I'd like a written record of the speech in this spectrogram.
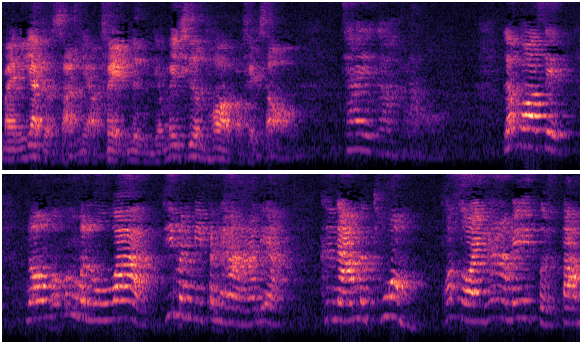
ใบอนุญาตจัดสรรเนี่ยเฟสหนึ่งยังไม่เชื่อมท่อกับเฟสสองใช่ค่ะ แล้วพอเสร็จน้องก็เพิ่งมารู้ว่าที่มันมีปัญหาเนี่ย คือน้ำมันท่วม เพราะซอยห้าไม่ได้เปิดปั๊ม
